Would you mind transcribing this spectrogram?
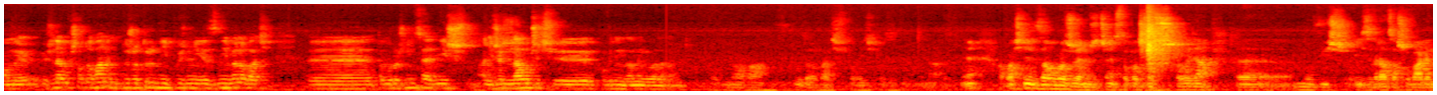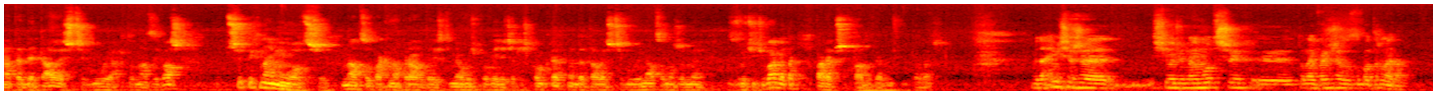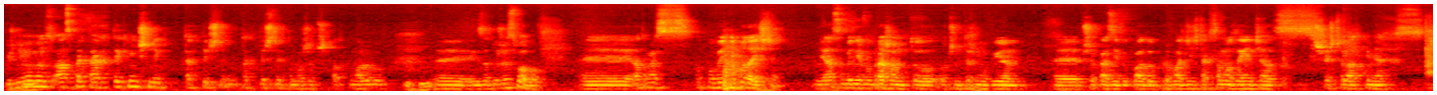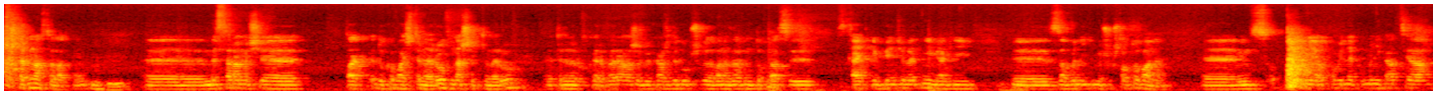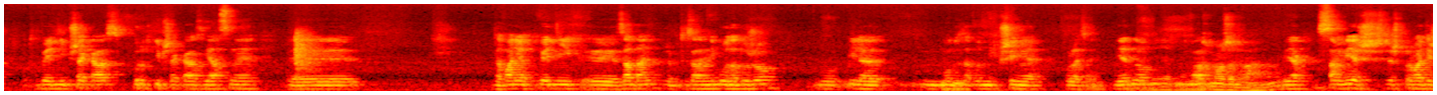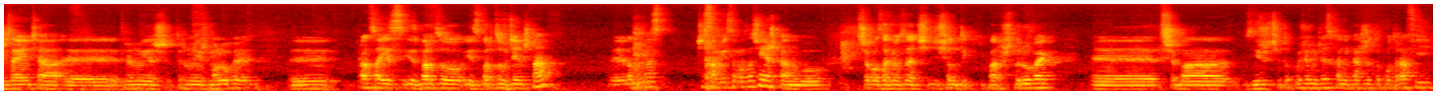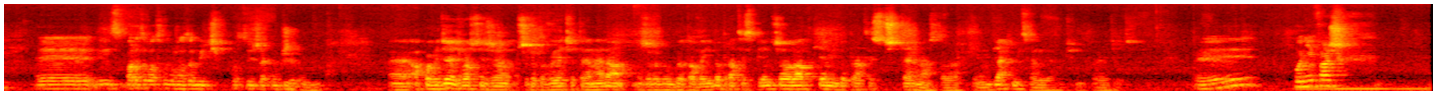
mamy źle ukształtowany, to dużo trudniej później jest zniwelować y, tą różnicę, niż aniżeli nauczyć y, odpowiednio danego elementu. od nowa budować, wchodzić pozytywnie nawet, nie? A właśnie zauważyłem, że często podczas szkolenia e, mówisz i zwracasz uwagę na te detale, szczegóły, jak to nazywasz. Przy tych najmłodszych, na co tak naprawdę, jeśli miałbyś powiedzieć jakieś konkretne detale, szczegóły, na co możemy zwrócić uwagę, takich parę przykładów, jakbyś mógł podać. Wydaje mi się, że jeśli chodzi o najmłodszych, y, to najważniejsza jest osoba trenera. Już nie mówiąc o aspektach technicznych, taktycznych, taktycznych to może w przypadku maluchów Mhm. y, za duże słowo. Y, Natomiast odpowiednie podejście. Ja sobie nie wyobrażam to, o czym też mówiłem przy okazji wykładu, prowadzić tak samo zajęcia z sześciolatkiem jak z czternastolatkiem. Mhm. My staramy się tak edukować trenerów, naszych trenerów, trenerów Kerwera, żeby każdy był przygotowany zarówno do pracy z kajtkiem pięcioletnim, jak i zawodnikiem już ukształtowanym. Y, Więc odpowiednia, odpowiednia komunikacja, odpowiedni przekaz, krótki przekaz, jasny, y, dawanie odpowiednich y, zadań, żeby tych zadań nie było za dużo, bo ile młody zawodnik przyjmie poleceń? Jedno, Jedno, dwa. może- dwa. No. jak sam wiesz, też prowadzisz zajęcia, y, trenujesz, trenujesz maluchy, y, praca jest, jest, bardzo, jest bardzo wdzięczna, y, natomiast czasami jest to praca ciężka, no bo trzeba zawiązać dziesiątki par sznurówek, y, trzeba zniżyć się do poziomu dziecka, nie każdy to potrafi, y, więc bardzo łatwo można zrobić po prostu taką krzywdę. E, A powiedziałeś właśnie, że przygotowujecie trenera, żeby był gotowy i do pracy z pięciolatkiem, i do pracy z czternastolatkiem. W jakim celu, jakbyś mógł powiedzieć? Ponieważ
